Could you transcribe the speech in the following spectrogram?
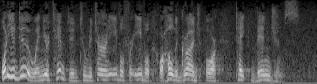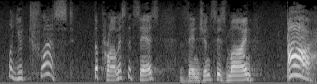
What do you do when you're tempted to return evil for evil or hold a grudge or take vengeance? Well, you trust the promise that says, vengeance is mine. I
